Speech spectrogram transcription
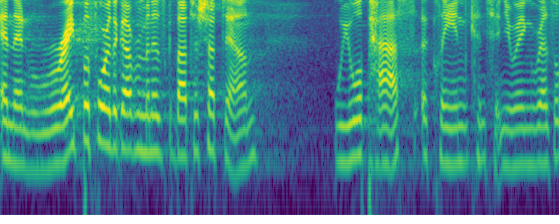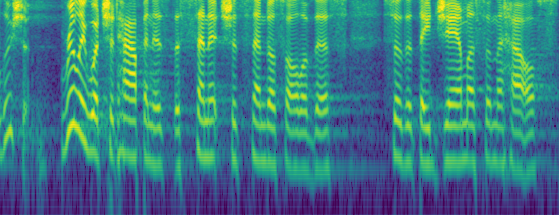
and then right before the government is about to shut down, we will pass a clean continuing resolution. Really, what should happen is the Senate should send us all of this so that they jam us in the House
